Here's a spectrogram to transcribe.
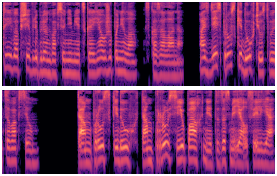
«Ты вообще влюблен во все немецкое, я уже поняла», — сказала она. «А здесь прусский дух чувствуется во всем. «Там прусский дух, там Пруссию пахнет», — засмеялся Илья.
